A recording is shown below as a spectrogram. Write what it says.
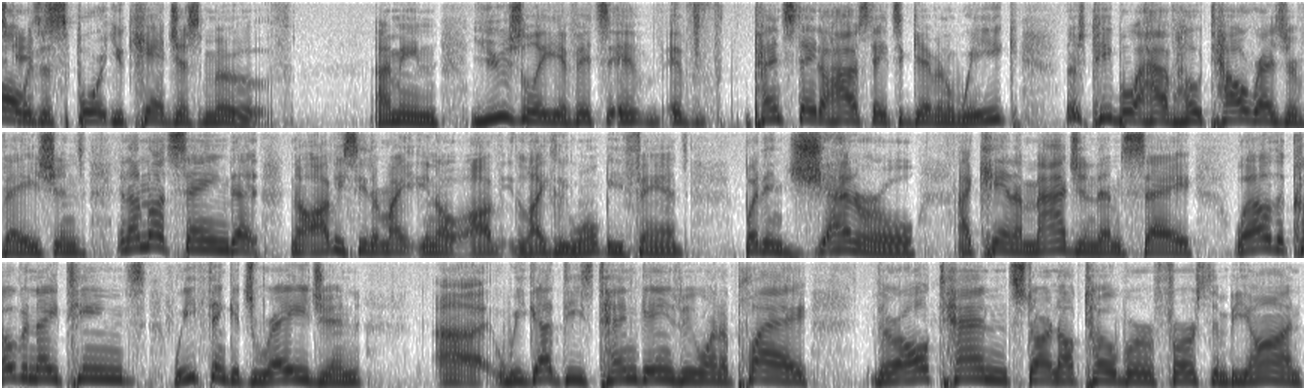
football games? is a sport you can't just move. I mean, usually if it's if, if Penn State Ohio State's a given week, there's people that have hotel reservations, and I'm not saying that. No, obviously there might, you know, ob- likely won't be fans, but in general, I can't imagine them say, well, the COVID 19's, we think it's raging. Uh, we got these 10 games we want to play. They're all 10 starting October 1st and beyond,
